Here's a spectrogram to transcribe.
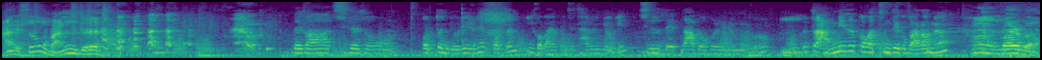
아니 쓰는 거 맞는데. 내가 집에서 어떤 요리를 했거든? 이거 말고 이제 다른 요리? 집에서 내, 나 먹을 용도로? 응. 또안 믿을 것 같은데 이거 말하면? 응, 말해봐.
